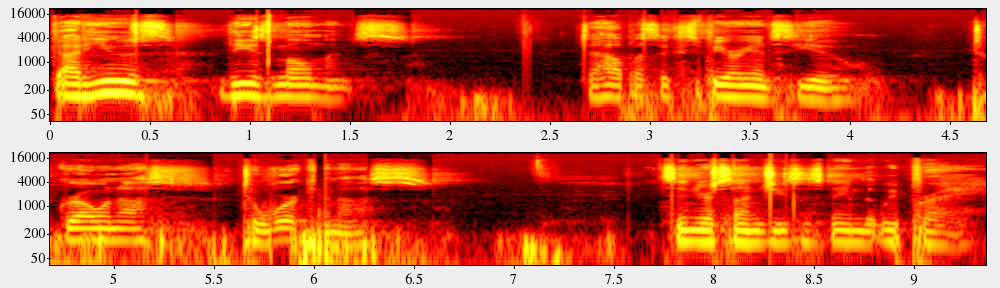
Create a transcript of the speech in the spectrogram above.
God, use these moments to help us experience you, to grow in us, to work in us. It's in your Son, Jesus' name, that we pray.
